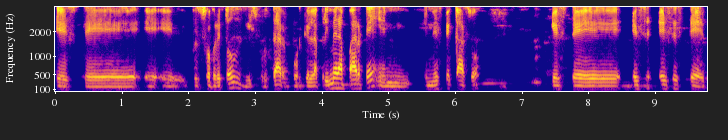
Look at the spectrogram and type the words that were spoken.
este, eh, eh, pues sobre todo disfrutar, porque la primera parte, en, en este caso, este, es, es, este,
